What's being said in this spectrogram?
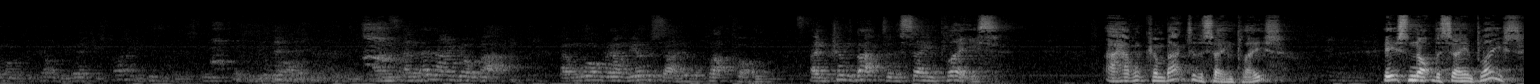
among the congregation, fine, and, and then I go back and walk around the other side of the platform and come back to the same place, I haven't come back to the same place. It's not the same place.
